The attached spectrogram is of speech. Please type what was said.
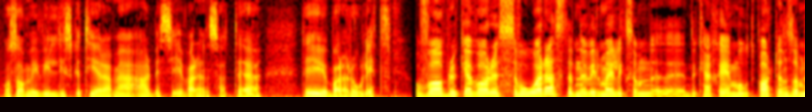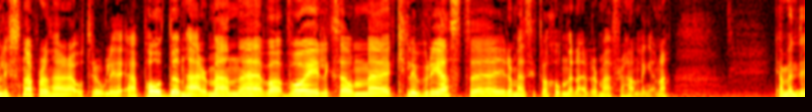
och som vi vill diskutera med arbetsgivaren. Så att det, det är ju bara roligt. Och vad brukar vara det svåraste? Nu vill man ju liksom, det kanske är motparten som lyssnar på den här otroliga podden här, men eh, vad, vad är liksom eh, klurigast eh, i de här situationerna, i de här förhandlingarna? Ja, men det,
